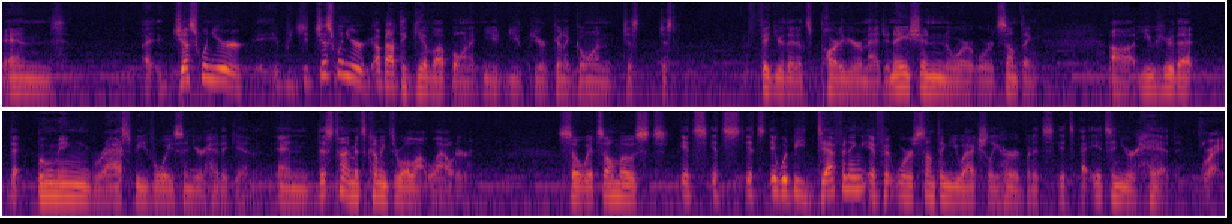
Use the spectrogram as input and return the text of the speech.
And uh, just when you're just when you're about to give up on it, you, you you're going to go on just just figure that it's part of your imagination or or something. Uh, you hear that that booming, raspy voice in your head again, and this time it's coming through a lot louder. So it's almost it's it's it's it would be deafening if it were something you actually heard, but it's it's it's in your head, Right.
